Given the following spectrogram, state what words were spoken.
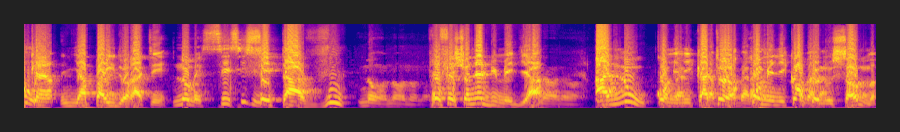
aucun, il n'y a pas eu de raté. Non, mais c'est si c'est... À vous, Non, non, non, non. professionnels du média, Non, non. à nous, communicateurs, Kabbalah. communicants que nous sommes,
